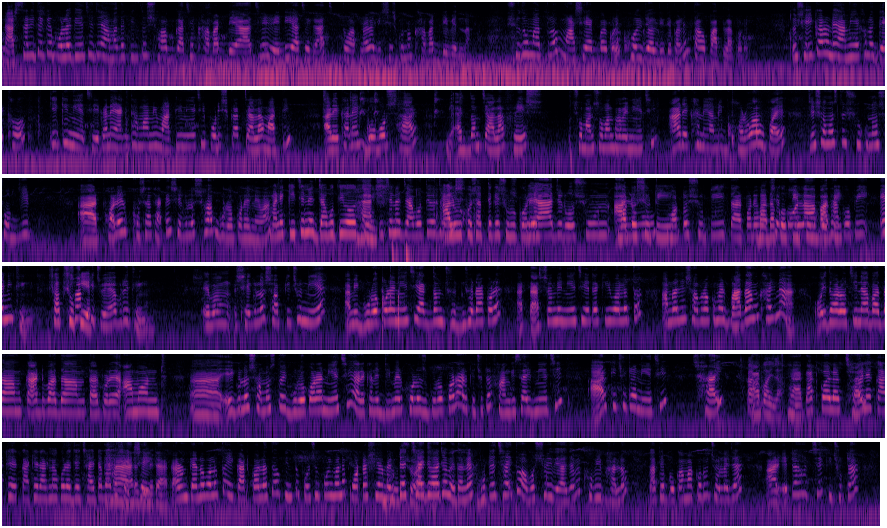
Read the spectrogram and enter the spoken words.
নার্সারি থেকে বলে দিয়েছে যে আমাদের কিন্তু সব গাছে খাবার দেয়া আছে, রেডি আছে গাছ, তো আপনারা বিশেষ কোনো খাবার দেবেন না। শুধুমাত্র মাসে একবার করে খোল জল দিতে পারেন, তাও পাতলা করে। তো সেই কারণে আমি এখানে দেখো কি কি নিয়েছি? এখানে এক ধামা আমি মাটি নিয়েছি পরিষ্কার চালা মাটি। আর এখানে গোবর সার একদম চালা ফ্রেশ সমান সমানভাবে নিয়েছি। আর এখানে আমি ঘরোয়া উপায়ে যে সমস্ত শুকনো সবজির আর ফলের খোসা থাকে সেগুলো সব গুঁড়ো করে নেওয়া। মানে কিচেনের যাবতীয় হ্যাঁ কিচেনের যাবতীয় আলুর খোসার থেকে শুরু করে পেঁয়াজ রসুন মটরশুঁটি, মটরশুঁটি তারপরে বাঁধাকপি, কলা বাঁধাকপি এনিথিং সব শুকিয়ে। কিছু এভরিথিং এবং সেগুলো সব কিছু নিয়ে আমি গুঁড়ো করে নিয়েছি, একদম ঝুনঝুনা করে। আর তার সঙ্গে নিয়েছি এটা কি বলতো? আমরা যে সব রকমের বাদাম খাই না, ওই ধরো চীনা বাদাম কাঠবাদাম, তারপরে আমন্ড এইগুলো সমস্তই গুঁড়ো করা নিয়েছি। আর এখানে ডিমের খোলস গুঁড়ো করা, আর কিছুটা ফাঙ্গিসাইড নিয়েছি। আর কিছুটা নিয়েছি ছাই হ্যাঁ কাঠকয়লার ছাই। মানে কাঠে কাঠে রান্না করে যে ছাইটা পাবে হ্যাঁ সেইটা। কারণ কেন বলো তো এই কাঠকয়লাতেও কিন্তু প্রচুর পরিমাণে পটাশিয়ামের ঘুটের ছাই দেওয়া যাবে তাহলে? ঘুটের ছাই তো অবশ্যই দেওয়া যাবে খুবই ভালো। তাতে পোকামাকড়ও চলে যায়। আর এটা হচ্ছে কিছুটা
